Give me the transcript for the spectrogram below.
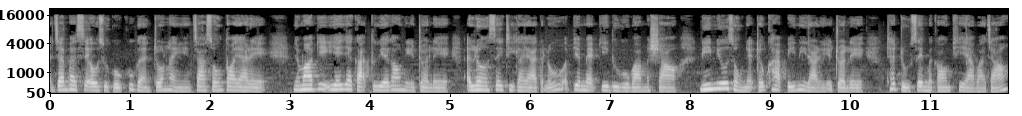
အကြမ်းဖက်စစ်အုပ်စုကိုခုခံတွန်းလှန်ရင်ကြာဆုံးသွားရတဲ့မြမပြည်အရရက်ကသူရဲကောင်းတွေအတွက်လည်းအလွန်စိတ်ထိခိုက်ရတယ်လို့အပြစ်မဲ့ပြည်သူကိုပါမရှောင်နှီးမျိုးစုံနဲ့ဒုက္ခပေးနေတာတွေအတွက်လည်းထက်တူစိတ်မကောင်းဖြစ်ရပါကြောင်း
